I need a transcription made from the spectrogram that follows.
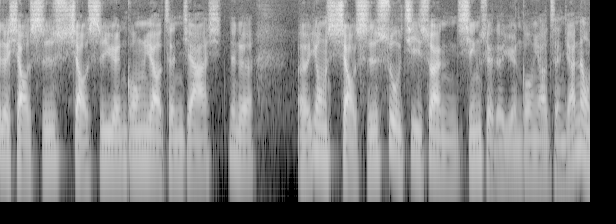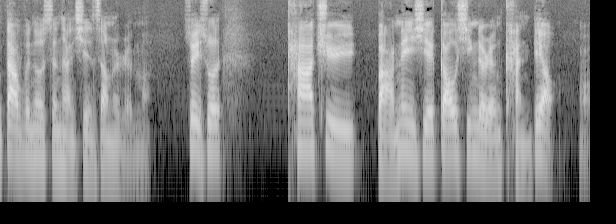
个小时小时员工要增加，那个呃用小时数计算薪水的员工要增加，那种大部分都是生产线上的人嘛，所以说他去把那些高薪的人砍掉哦，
